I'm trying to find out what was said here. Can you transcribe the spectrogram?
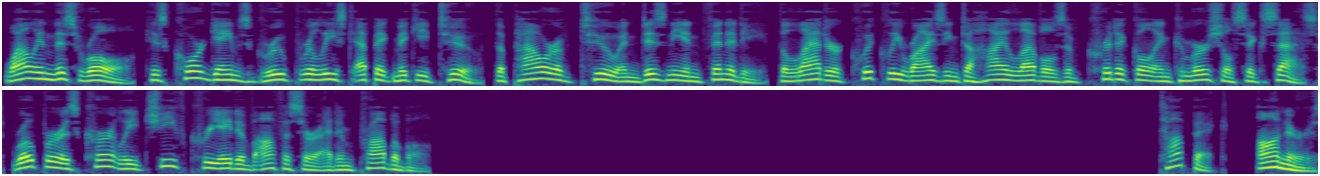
While in this role, his Core Games group released Epic Mickey 2, The Power of Two and Disney Infinity, the latter quickly rising to high levels of critical and commercial success. Roper is currently Chief Creative Officer at Improbable. Honours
